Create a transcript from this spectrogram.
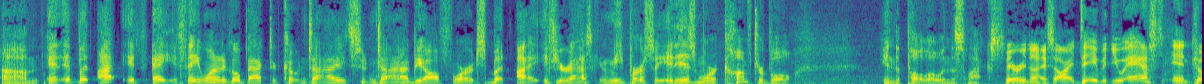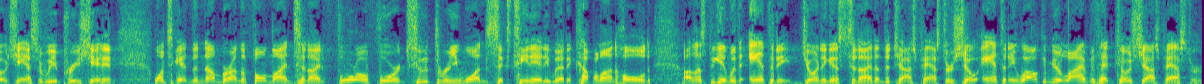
um, and, but I if hey if they wanted to go back to coat and tie, suit and tie, I'd be all for it. But I if you're asking me personally, it is more comfortable in the polo and the slacks. Very nice. All right, David, you asked and coach answered. We appreciate it. Once again, the number on the phone line tonight 404 231 1680. We had a couple on hold. Uh, let's begin with Anthony joining us tonight on the Josh Pastner Show. Anthony, welcome. You're live with head coach Josh Pastner.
